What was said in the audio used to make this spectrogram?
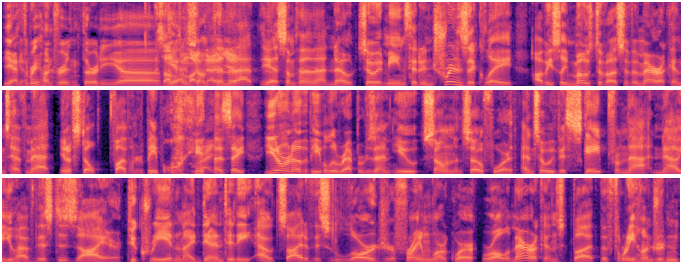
Yeah, 330. Uh, Something yeah, like something that, yeah. that, yeah, something of that note. So it means that intrinsically, obviously, most of us, of Americans, have met, you know, still 500 people. You Right. know, so you don't know the people who represent you, so on and so forth. And so we've escaped from that. And now you have this desire to create an identity outside of this larger framework where we're all Americans, but the 300 and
